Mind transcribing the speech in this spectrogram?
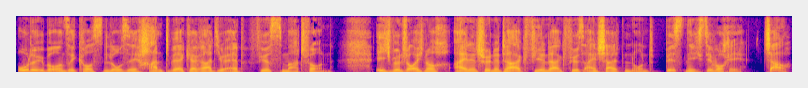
oder über unsere kostenlose Handwerkerradio-App für Smartphone. Ich wünsche euch noch einen schönen Tag, vielen Dank fürs Einschalten und bis nächste Woche. Ciao.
